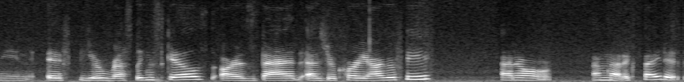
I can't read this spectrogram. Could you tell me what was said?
I mean, if your wrestling skills are as bad as your choreography, I don't. I'm not excited.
